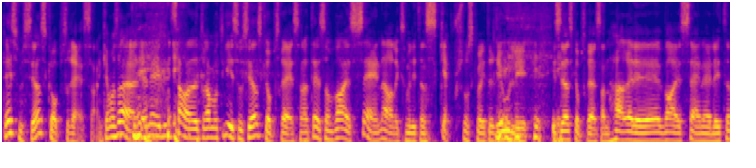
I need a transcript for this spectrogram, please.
Det är som Sällskapsresan kan man säga. Den är lite samma dramaturgi som Sällskapsresan. Att det är som varje scen är liksom en liten sketch som ska vara lite rolig i Sällskapsresan. Här är det varje scen är lite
